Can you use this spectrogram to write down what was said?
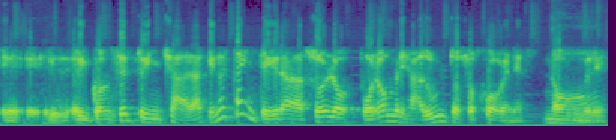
eh, el, concepto hinchada, que no está integrada solo por hombres adultos o jóvenes, no, hombres.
